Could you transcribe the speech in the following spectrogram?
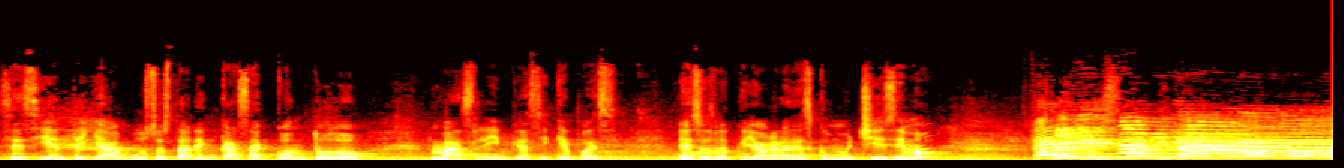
se siente ya a gusto estar en casa con todo más limpio. Así que pues eso es lo que yo agradezco muchísimo. ¡Feliz Navidad!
